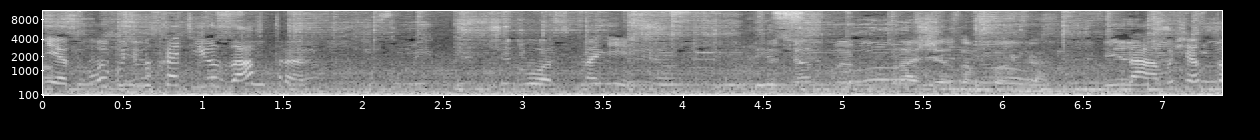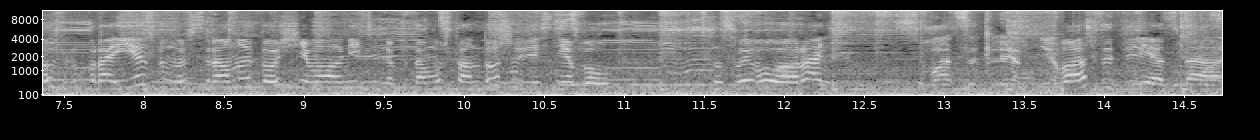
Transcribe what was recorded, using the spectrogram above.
Нет, мы будем искать ее завтра. Вот, надеюсь. Сейчас мы проездом только. Да, мы сейчас только проездом, но все равно это очень волнительно, потому что Антоша здесь не был со своего раннего 20 лет не 20 лет, да.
